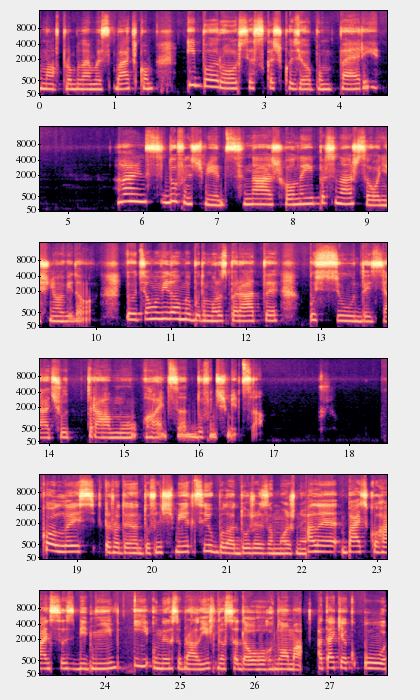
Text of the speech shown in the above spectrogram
мав проблеми з батьком і боровся з качкозьобом Пері. Гайнс Дуфеншмідц – наш головний персонаж сьогоднішнього відео. І у цьому відео ми будемо розбирати усю дитячу травму Гайнса Дуфеншмідца. Колись родина Дуфеншмірців була дуже заможною, але батько Ганса збіднів і у них забрали їхнього садового гнома. А так як у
